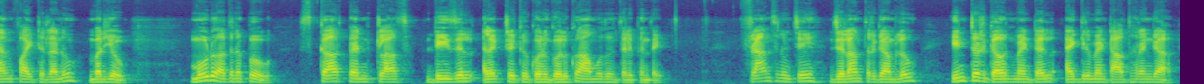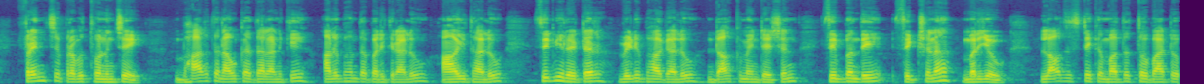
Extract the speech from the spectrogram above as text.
ఎం ఫైటర్లను మరియు మూడు అదనపు స్కార్పెన్ క్లాస్ డీజిల్ ఎలక్ట్రిక్ కొనుగోలుకు ఆమోదం తెలిపింది. ఫ్రాన్స్ నుంచి జలాంతర్గాములు ఇంటర్ గవర్నమెంటల్ అగ్రిమెంట్ ఆధారంగా ఫ్రెంచ్ ప్రభుత్వం నుంచి భారత నౌకాదళానికి అనుబంధ పరికరాలు ఆయుధాలు సిమ్యులేటర్ విడిభాగాలు డాక్యుమెంటేషన్ సిబ్బంది శిక్షణ మరియు లాజిస్టిక్ మద్దతుతో పాటు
